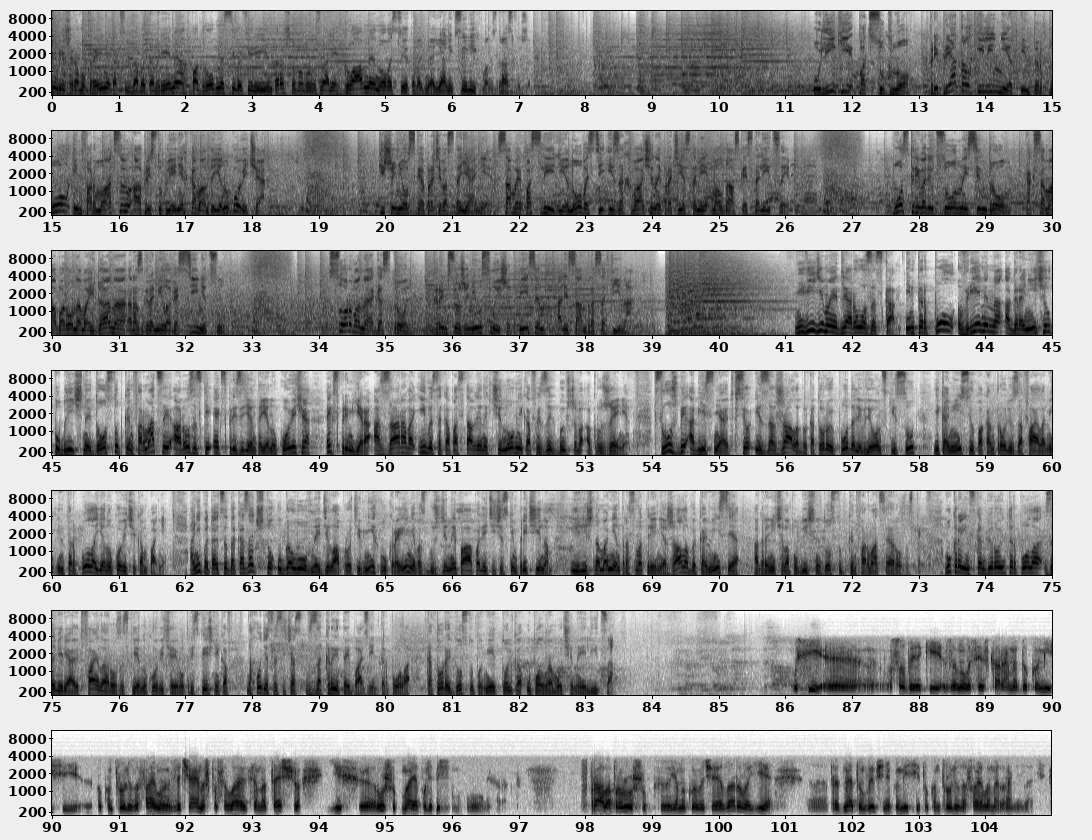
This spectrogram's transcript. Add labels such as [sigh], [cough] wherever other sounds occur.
8 вечера в Украине, как всегда в это время. Подробности в эфире Интера, чтобы вы узнали главные новости этого дня. Я Алексей Лихман. Здравствуйте. Улики под сукно. Припрятал или нет Интерпол информацию о преступлениях команды Януковича? Кишиневское противостояние. Самые последние новости из захваченной протестами молдавской столицы. Постреволюционный синдром. Как самооборона Майдана разгромила гостиницу. Сорванная гастроль. Крым все же не услышит песен Александра Софина. Невидимые для розыска. Интерпол временно ограничил публичный доступ к информации о розыске экс-президента Януковича, экс-премьера Азарова и высокопоставленных чиновников из их бывшего окружения. В службе объясняют, все из-за жалобы, которую подали в Леонский суд и комиссию по контролю за файлами Интерпола Янукович и компания. Они пытаются доказать, что уголовные дела против них в Украине возбуждены по политическим причинам. И лишь на момент рассмотрения жалобы комиссия ограничила публичный доступ к информации о розыске. В украинском бюро Интерпола заверяют, файлы о розыске Януковича и его приспешников находятся сейчас в закрытой базе Интерпола, к которой доступ имеют только уполномоченные лица. Усі е, особи, які звернулися із скаргами до комісії по контролю за файлами, звичайно ж посилаються на те, що їх е, розшук має політично мотивований характер. Справа про розшук Януковича і Азарова є е, предметом вивчення комісії по контролю за файлами організації.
